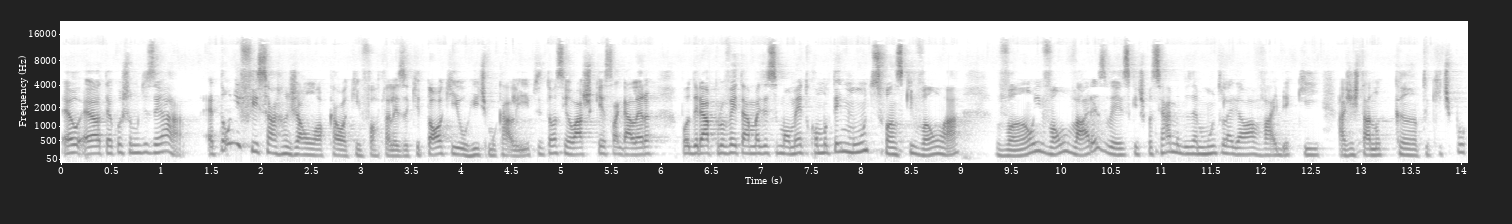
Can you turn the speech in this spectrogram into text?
Eu, eu até costumo dizer, ah, é tão difícil arranjar um local aqui em Fortaleza que toque o ritmo calypso. Então, assim, eu acho que essa galera poderia aproveitar mais esse momento, como tem muitos fãs que vão lá, vão e vão várias vezes, que tipo assim, ah, meu Deus, é muito legal a vibe aqui, a gente tá no canto, que tipo,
